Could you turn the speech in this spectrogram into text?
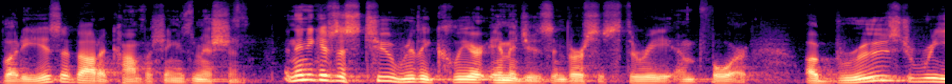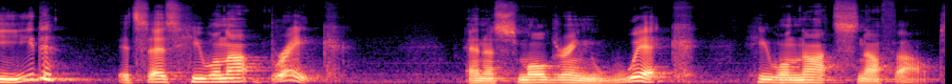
but he is about accomplishing his mission. And then he gives us two really clear images in verses 3 and 4. A bruised reed, it says, he will not break, and a smoldering wick he will not snuff out.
